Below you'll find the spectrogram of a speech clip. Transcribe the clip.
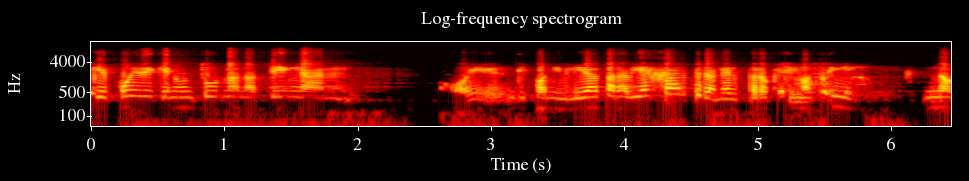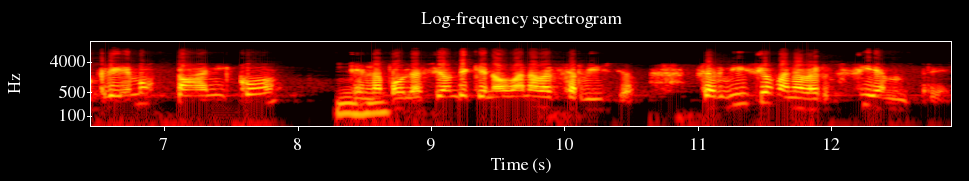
que puede que en un turno no tengan eh, disponibilidad para viajar, pero en el próximo sí. No creemos pánico en la población de que no van a haber servicios. Servicios van a haber siempre,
